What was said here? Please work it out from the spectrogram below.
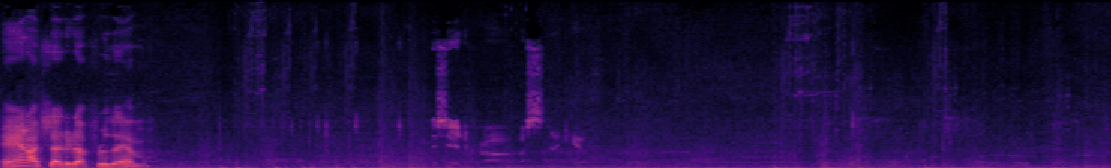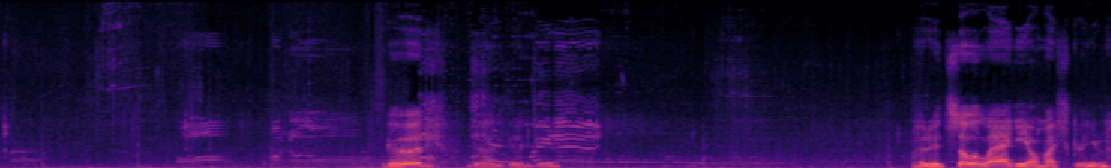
And I set it up for them. Just hit it across. Thank you. No. Good, good, good, good. But it's so laggy on my screen.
